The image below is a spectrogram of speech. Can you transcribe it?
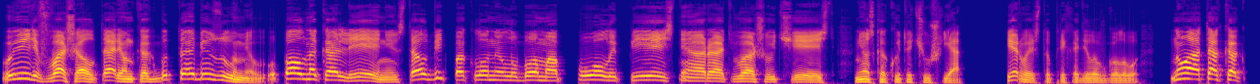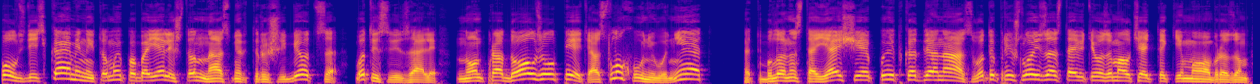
Увидев ваш алтарь, он как будто обезумел, упал на колени, стал бить поклоны лбом о пол и песни орать в вашу честь. Нес какую-то чушь я. Первое, что приходило в голову. Ну а так как пол здесь каменный, то мы побоялись, что он насмерть расшибется, вот и связали. Но он продолжил петь, а слуха у него нет. Это была настоящая пытка для нас, вот и пришлось заставить его замолчать таким образом.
